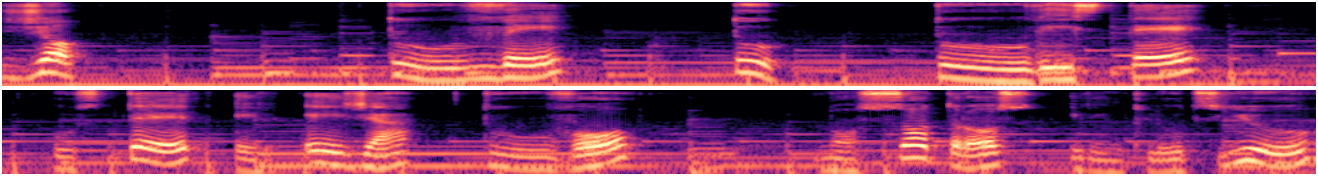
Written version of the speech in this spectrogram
Yo. Tuve. Tú. Tuviste. Usted, el, ella, tuvo. Nosotros, it includes you,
